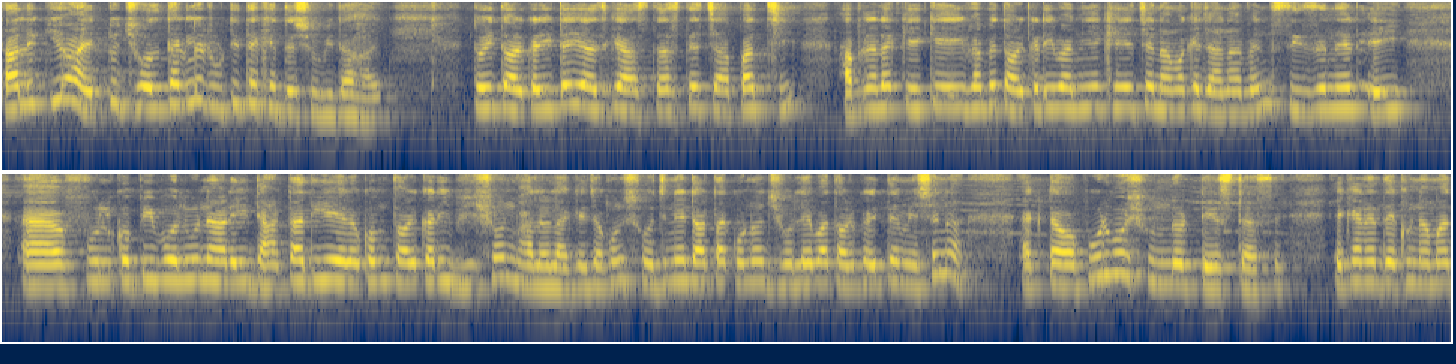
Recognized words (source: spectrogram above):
তাহলে কি হয়, একটু ঝোল থাকলে রুটিতে খেতে সুবিধা হয়। তো এই তরকারিটাই আজকে আস্তে আস্তে চাপাচ্ছি। আপনারা কে কে এইভাবে তরকারি বানিয়ে খেয়েছেন আমাকে জানাবেন। সিজনের এই ফুলকপি বলুন আর এই ডাঁটা দিয়ে এরকম তরকারি ভীষণ ভালো লাগে। যখন সজনে ডাঁটা কোনো ঝোলে বা তরকারিতে মেশে না, একটা অপূর্ব সুন্দর টেস্ট আসে। এখানে দেখুন আমার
